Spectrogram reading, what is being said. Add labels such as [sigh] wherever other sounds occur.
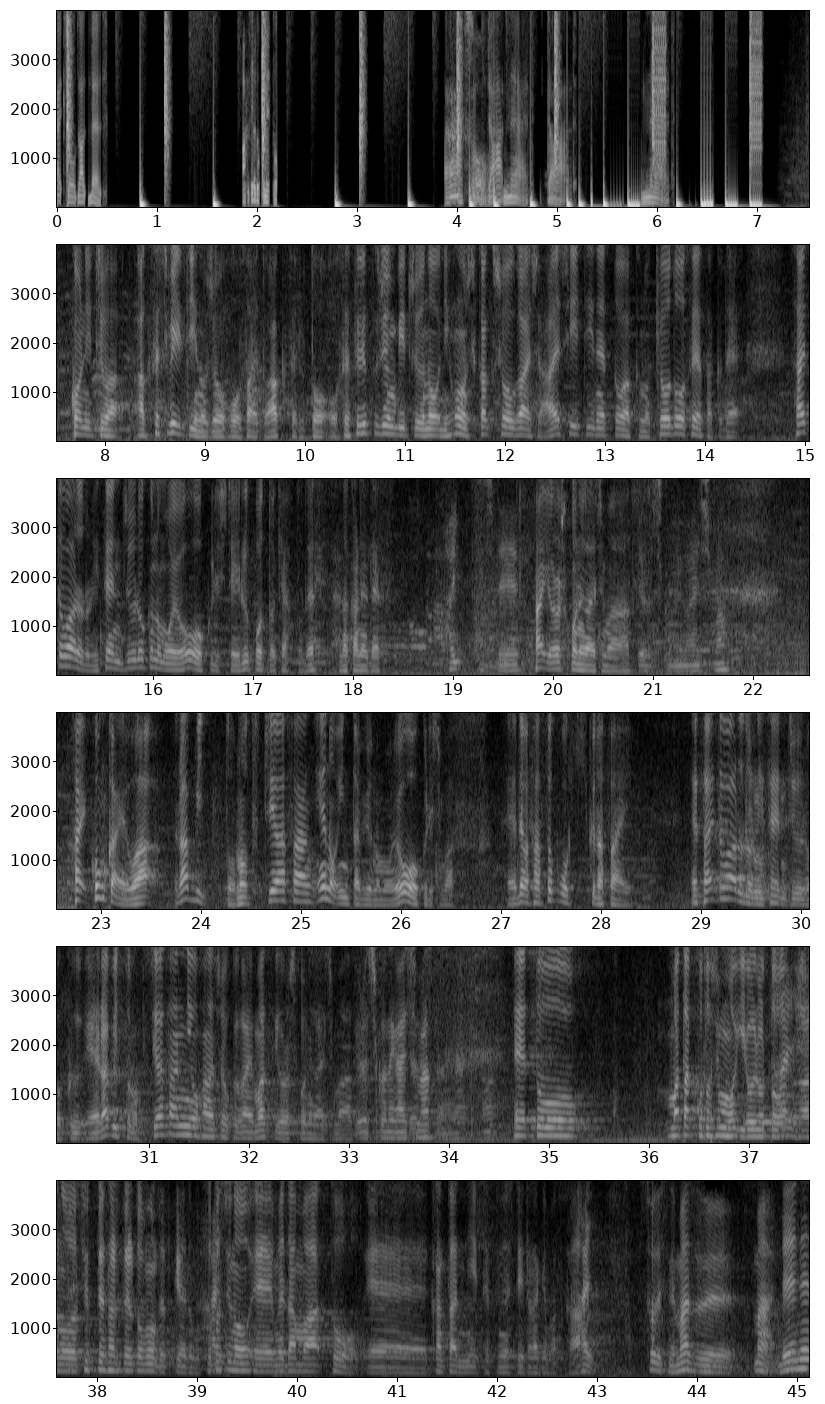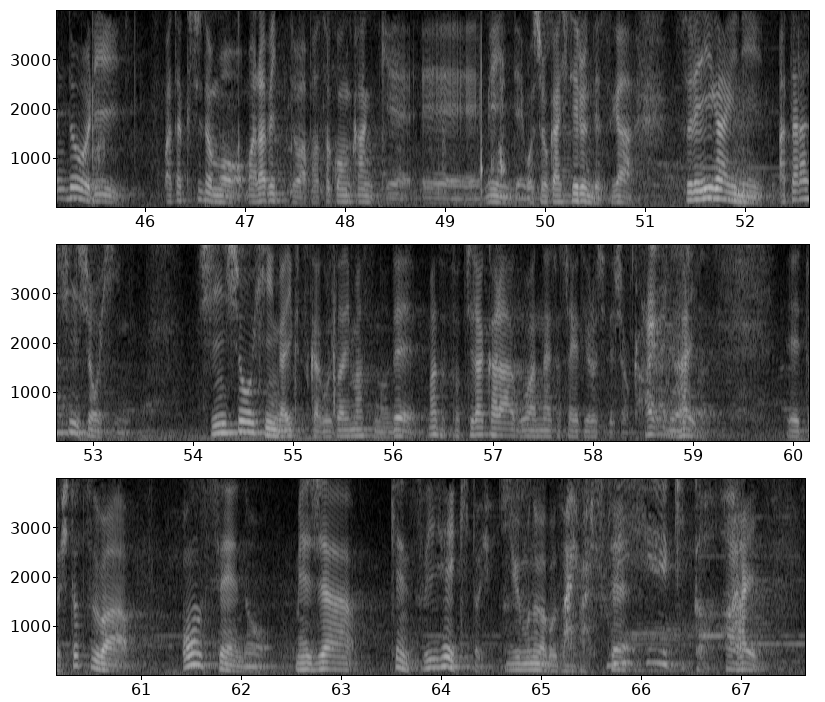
Axel.net. Axel.net.net. こんにちはアクセシビリティの情報サイトアクセルと設立準備中の日本視覚障害者 ICT ネットワークの共同制作でサイトワールド2016の模様をお送りしているポッドキャストです中根ですはい、辻です。はいよろしくお願いしまよろすしくお願いします。はい今回は「ラビット!」の土屋さんへのインタビューの模様をお送りします、えーでは早速お聞きくださいえーサイトワールド2016、えーラビット!」の土屋さんにお話を伺いますよろしくお願いしますよろしくお願いします。えっ、とまた今年もいろいろと、はいあの出展されてると思うんですけれども、今年の、えー目玉等、えー簡単に説明していただけますか？はい、そうですね。まず、まあ例年通り私ども、まあ、ラビットはパソコン関係、えーメインでご紹介しているんですがそれ以外に新しい商品新商品がいくつかございますのでまずそちらからご案内差し上げてよろしいでしょうか。はいお願いします。えー、と一つは音声のメジャー兼水平器というものがございまして。兵器か。はい、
